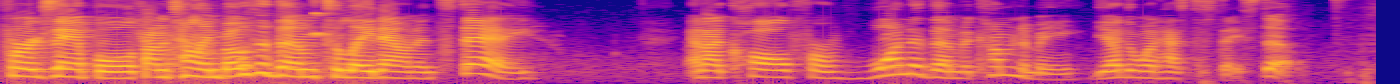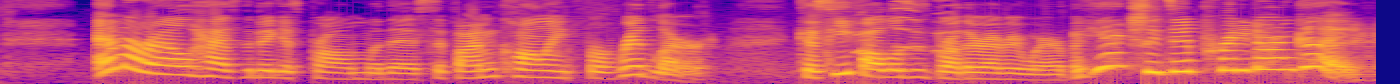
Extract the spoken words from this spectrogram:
For example, if I'm telling both of them to lay down and stay, and I call for one of them to come to me, the other one has to stay still. Emeril has the biggest problem with this if I'm calling for Riddler, because he follows his brother everywhere, but he actually did pretty darn good.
